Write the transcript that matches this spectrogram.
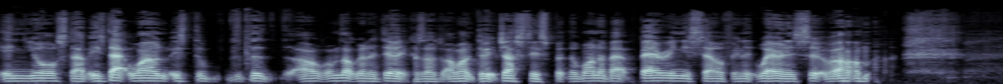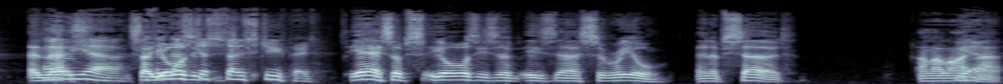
in your stuff is that one is the the, the I'm not going to do it because I, I won't do it justice but the one about burying yourself in it wearing a suit of armor and Oh yeah. so I think yours that's is just so stupid. yeah so yours is a, is uh, surreal and absurd and I like Yeah. that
